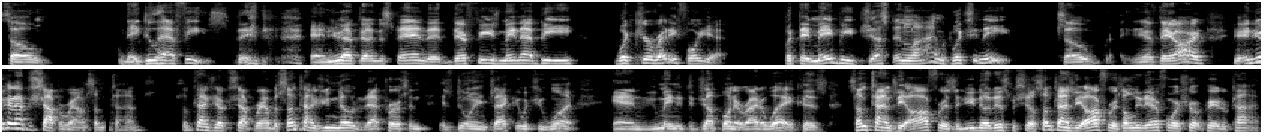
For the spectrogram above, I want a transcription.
so they do have fees they and you have to understand that their fees may not be what you're ready for yet but they may be just in line with what you need. So if they are, and you're going to have to shop around sometimes. Sometimes you have to shop around, but sometimes you know that that person is doing exactly what you want, and you may need to jump on it right away because sometimes the offer is, and you know this, Michelle. Sometimes the offer is only there for a short period of time.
